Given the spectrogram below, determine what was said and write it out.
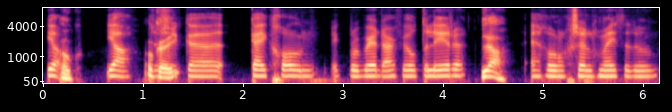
Ja. Ook? Ja, Oké. dus ik eh, kijk gewoon, ik probeer daar veel te leren. Ja. en gewoon gezellig mee te doen.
